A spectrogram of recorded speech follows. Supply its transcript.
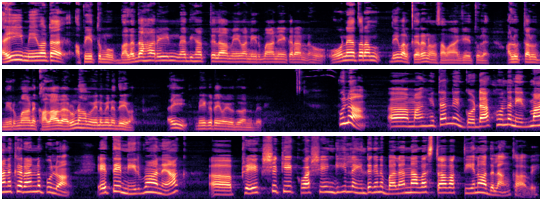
ඇයි මේවට අපිතුමු බලධහරින් මැදිහත් වෙලා මේවා නිර්මාණය කරන්න හෝ? ඕනෑ තරම් දේවල් කරනවා සමාජය තුළ. අලුත් අලුත් නිර්මාණ කලා වැරුණ හම වෙන වෙන දේවල්. ඇයි මේකට ඒව යොදවන්න බැරි? පුළුවන්. අ, මං හිතන්නේ ගොඩක් හොඳ නිර්මාණ කරන්න පුළුවන්. ඒත් ඒ නිර්මාණයක් අ, ප්‍රේක්ෂකයෙක් වශයෙන් ගිහිල්ලා ඉඳගෙන බලන්න අවස්ථාවක් තියෙනවද ලංකාවේ?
